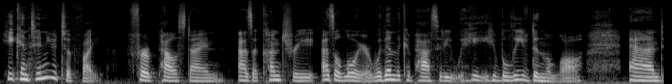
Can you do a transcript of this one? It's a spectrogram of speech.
he continued to fight for Palestine as a country, as a lawyer, within the capacity. He, he believed in the law. And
